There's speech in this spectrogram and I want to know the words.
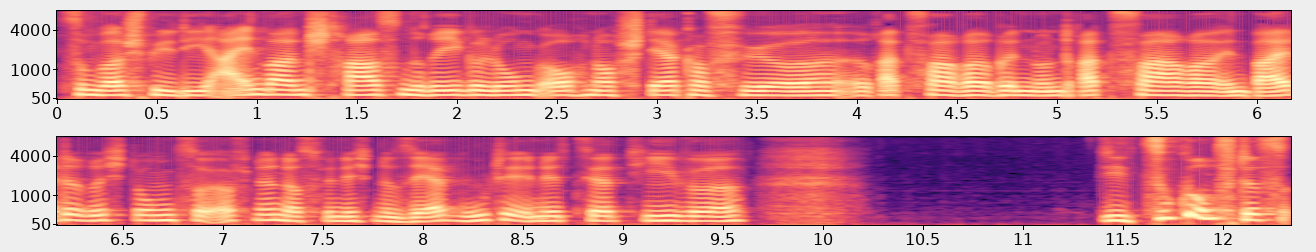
zum Beispiel die Einbahnstraßenregelung auch noch stärker für Radfahrerinnen und Radfahrer in beide Richtungen zu öffnen. Das finde ich eine sehr gute Initiative. Die Zukunft des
